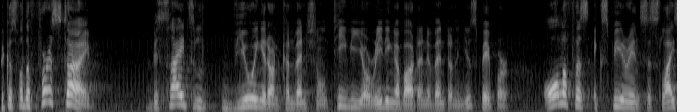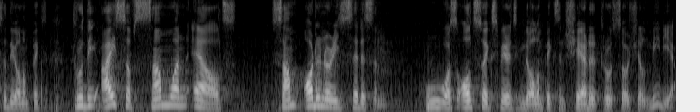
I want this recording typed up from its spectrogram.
Because for the first time, besides viewing it on conventional TV or reading about an event on a newspaper, all of us experience a slice of the Olympics through the eyes of someone else, some ordinary citizen who was also experiencing the Olympics and shared it through social media.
